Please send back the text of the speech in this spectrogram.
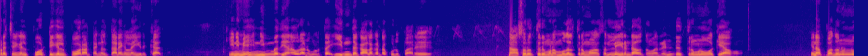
பிரச்சனைகள் போட்டிகள் போராட்டங்கள் தடைகள்லாம் இருக்காது. இனிமே நிம்மதியான ஒரு அனுகூலத்தை இந்த காலகட்டம் கொடுப்பாரு. நான் சொல்ற திருமணம் முதல் திருமணம் சொல்லி இரண்டாவது திருமணம் ரெண்டு திருமணம் ஓகே ஆகும். ஏன்னா பதினொன்னு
